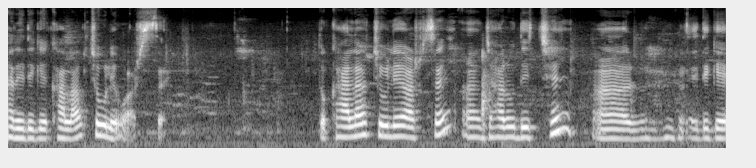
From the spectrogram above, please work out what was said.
আর এদিকে খালা চলেও আসছে। তো খালা চলে আসছে, আর ঝাড়ু দিচ্ছে, আর এদিকে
